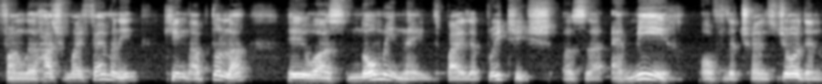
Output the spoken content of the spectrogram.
from the Hashemite family, King Abdullah, he was nominated by the British as the Emir of the Transjordan.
